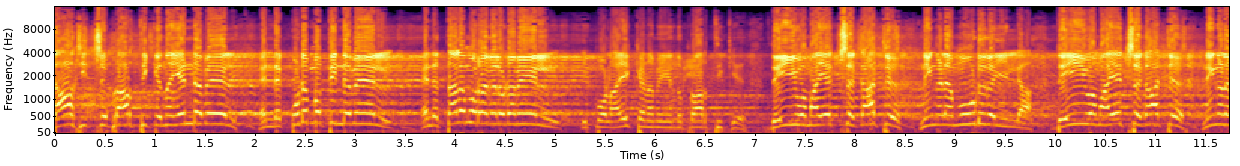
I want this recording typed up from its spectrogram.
ദാഹിച്ച് പ്രാർത്ഥിക്കുന്ന എന്റെ മേൽ എന്റെ കുടുംബത്തിന്റെ മേൽ എന്റെ തലമുറകളുടെ മേൽ ഇപ്പോൾ അയക്കണമേ എന്ന് പ്രാർത്ഥിക്കുക ദൈവം അയച്ച കാറ്റ് നിങ്ങളെ മൂടുകയില്ല. ദൈവം അയച്ച കാറ്റ് നിങ്ങളെ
